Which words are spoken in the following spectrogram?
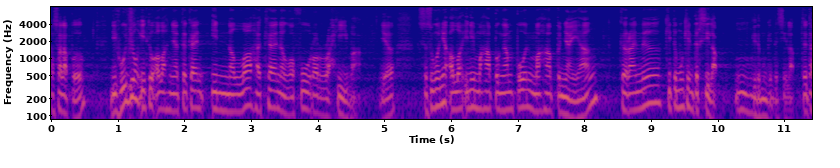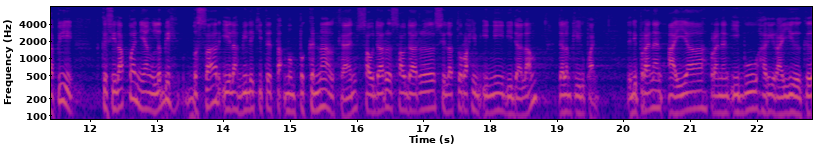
pasal apa? Di hujung itu Allah nyatakan innallaha kana ghafurar rahima. Ya. Sesungguhnya Allah ini Maha Pengampun, Maha Penyayang kerana kita mungkin tersilap. Hmm. Kita mungkin tersilap. Tetapi kesilapan yang lebih besar ialah bila kita tak memperkenalkan saudara-saudara silaturahim ini di dalam dalam kehidupan. Jadi peranan ayah, peranan ibu hari raya ke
